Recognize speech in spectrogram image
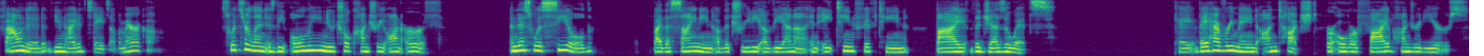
founded the United States of America. Switzerland is the only neutral country on earth, and this was sealed by the signing of the Treaty of Vienna in 1815 by the Jesuits. Okay, they have remained untouched for over 500 years.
